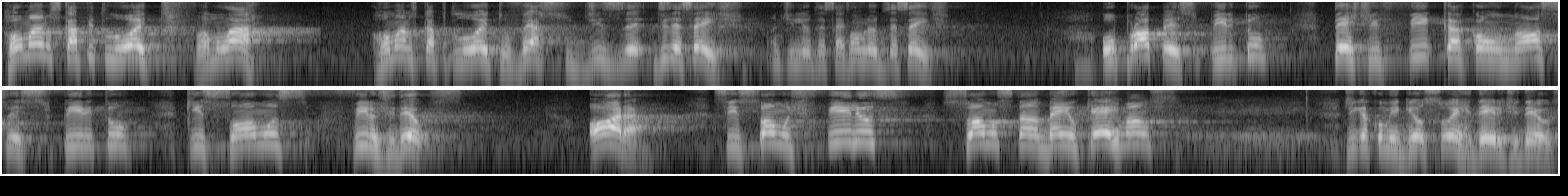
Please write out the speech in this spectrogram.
Romanos capítulo 8, vamos lá. Romanos capítulo 8, verso 16. Antes de ler o 17, vamos ler o 16. O próprio Espírito testifica com o nosso espírito que somos filhos de Deus. Ora, se somos filhos, somos também o que, irmãos? Diga comigo, eu sou herdeiro de Deus.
